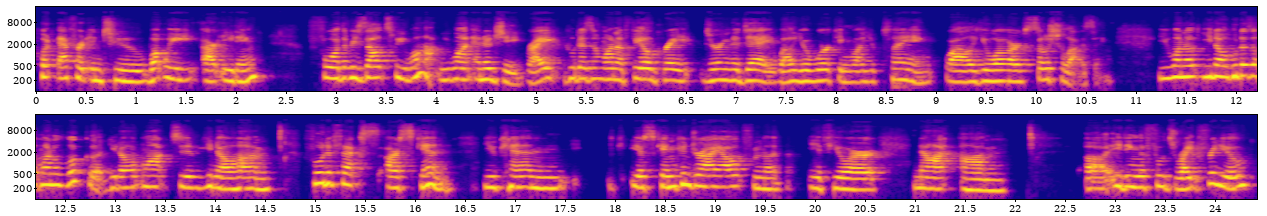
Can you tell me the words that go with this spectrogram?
put effort into what we are eating for the results we want. We want energy, right? Who doesn't want to feel great during the day while you're working, while you're playing, while you are socializing? You want to, you know, who doesn't want to look good? You don't want to, you know, um, food affects our skin. You can, your skin can dry out from the if you're not um, uh, eating the foods right for you.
